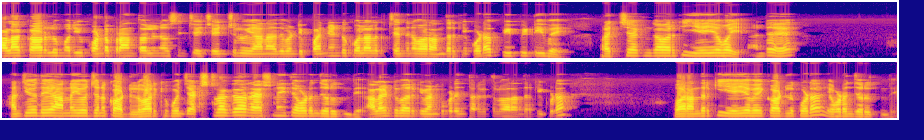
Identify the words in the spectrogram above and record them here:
కళాకారులు మరియు కొండ ప్రాంతాల్లో నివసించే చెంచులు యానాది వంటి పన్నెండు కులాలకు చెందిన వారందరికీ కూడా పీపీటీవై ప్రత్యేకంగా వారికి ఏఏవై అంటే అంత్యోదయ అన్న యోజన కార్డులు. వారికి కొంచెం ఎక్స్ట్రాగా రేషన్ అయితే ఇవ్వడం జరుగుతుంది. అలాంటి వారికి వెనకబడిన తరగతుల వారందరికీ కూడా వారందరికీ ఏఏవై కార్డులు కూడా ఇవ్వడం జరుగుతుంది.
